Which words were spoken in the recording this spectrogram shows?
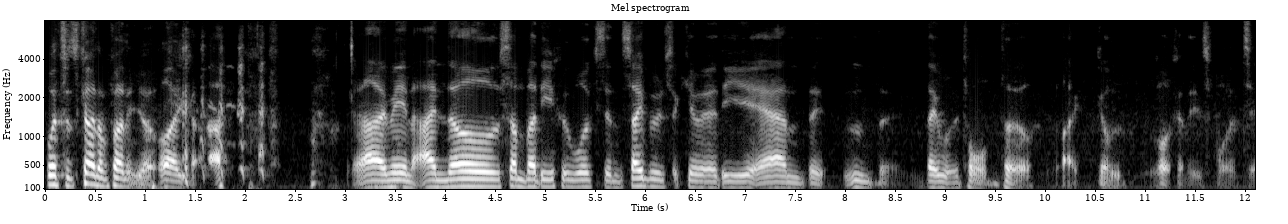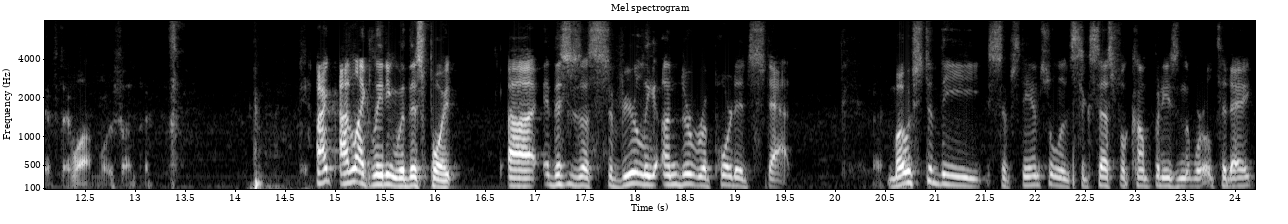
which is kind of funny. Like, uh, I mean, I know somebody who works in cybersecurity, and they, they were told to like go look at these points if they want more funding. I, I like leading with this point. Uh, this is a severely underreported stat. Most of the substantial and successful companies in the world today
